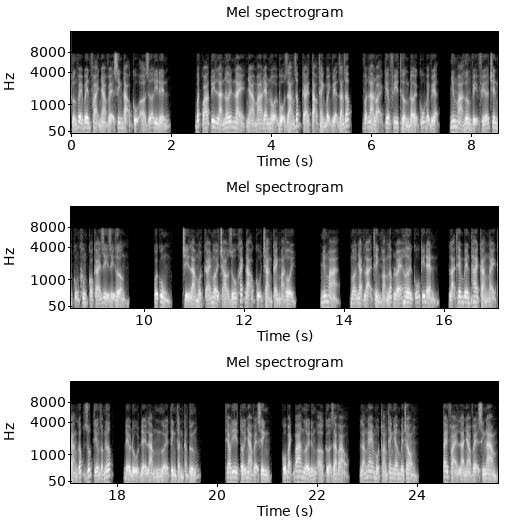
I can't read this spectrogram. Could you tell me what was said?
hướng về bên phải nhà vệ sinh đạo cụ ở giữa đi đến. Bất quá tuy là nơi này nhà ma đem nội bộ dáng dấp cải tạo thành bệnh viện dáng dấp, vẫn là loại kia phi thường đời cũ bệnh viện, nhưng mà hương vị phía trên cũng không có cái gì dị thường. Cuối cùng, chỉ là một cái mời chào du khách đạo cụ tràng cảnh mà thôi. Nhưng mà, mờ nhạt lại thỉnh thoảng lấp lóe hơi cũ kỹ đèn, lại thêm bên thai càng ngày càng gấp rút tiếng giọt nước, đều đủ để làm người tinh thần căng cứng. Theo đi tới nhà vệ sinh cố bạch ba người đứng ở cửa ra vào, lắng nghe một thoáng thanh âm bên trong. Tay phải là nhà vệ sinh nam,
